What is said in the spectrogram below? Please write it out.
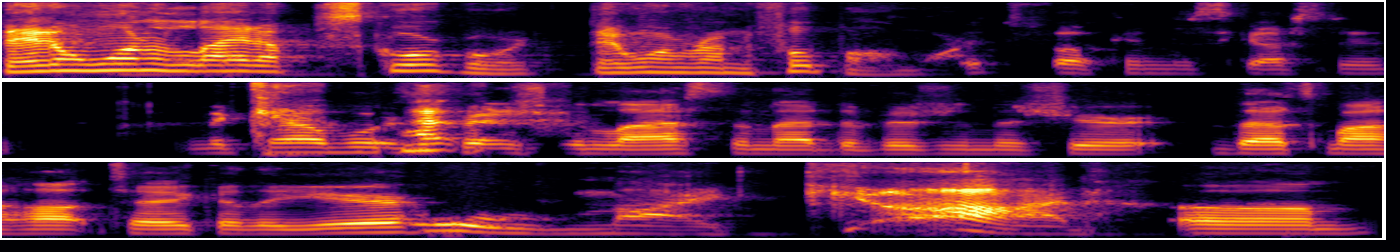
They don't want to light up the scoreboard. They want to run the football more. It's fucking disgusting. The Cowboys That- finishing last in that division this year. That's my hot take of the year. Oh my God. Um,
